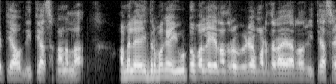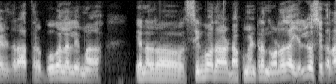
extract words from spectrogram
ರೀತಿಯ ಒಂದು ಇತಿಹಾಸ ಕಾಣಲ್ಲ. ಆಮೇಲೆ ಇದ್ರ ಬಗ್ಗೆ ಯೂಟ್ಯೂಬಲ್ಲಿ ಏನಾದರೂ ವಿಡಿಯೋ ಮಾಡಿದಾರ, ಯಾರಾದ್ರೂ ಇತಿಹಾಸ ಹೇಳಿದಾರ, ಆ ಥರ ಗೂಗಲಲ್ಲಿ ಮ ಏನಾದರೂ ಸಿಗ್ಬೋದಾ ಡಾಕ್ಯುಮೆಂಟ್ರಿ ನೋಡಿದಾಗ ಎಲ್ಲೂ ಸಿಗಲ್ಲ.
